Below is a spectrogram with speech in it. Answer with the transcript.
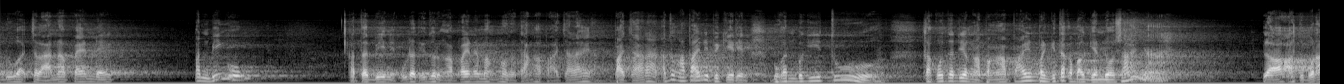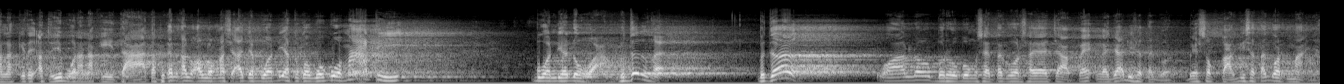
berdua celana pendek. Kan bingung kata bini udah tidur ngapain emang? Mau tetangga pacaran ya. Pacaran? Atau ngapain? dipikirin. Bukan begitu. Takutnya dia ngapa-ngapain pan kita kebagian dosanya. Lah atau bukan anak kita atau dia bukan anak kita. Tapi kan kalau Allah ngasih aja buat dia atau gua gua mati. Bukan dia doang. Betul nggak? Betul. Walau berhubung saya tegur saya capek nggak jadi saya tegur. Besok pagi saya tegur emaknya.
